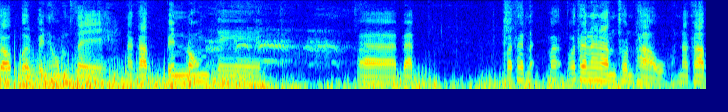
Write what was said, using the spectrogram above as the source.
เราเปิดเป็นโฮมสเตย์นะครับเป็นโฮมสเตย์อ่าแบบวัฒนวัฒนธรรมชนเผ่านะครับ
